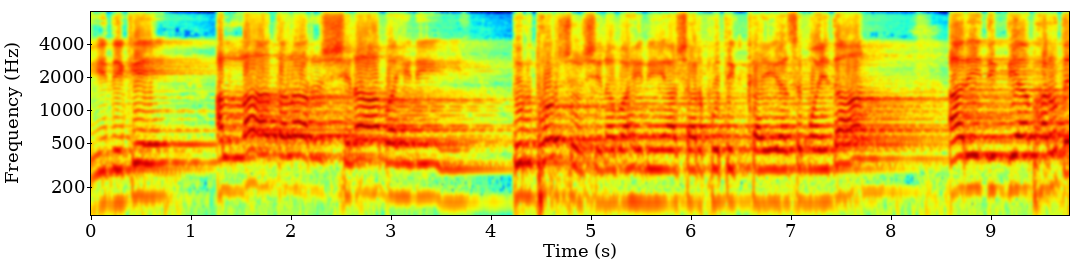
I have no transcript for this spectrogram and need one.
এইদিকে আল্লাহ তালার সেনাবাহিনী, দুর্ধর্ষ সেনাবাহিনী আসার প্রতীক্ষায় আছে ময়দান। আর এই দিক দিয়া ভারতে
